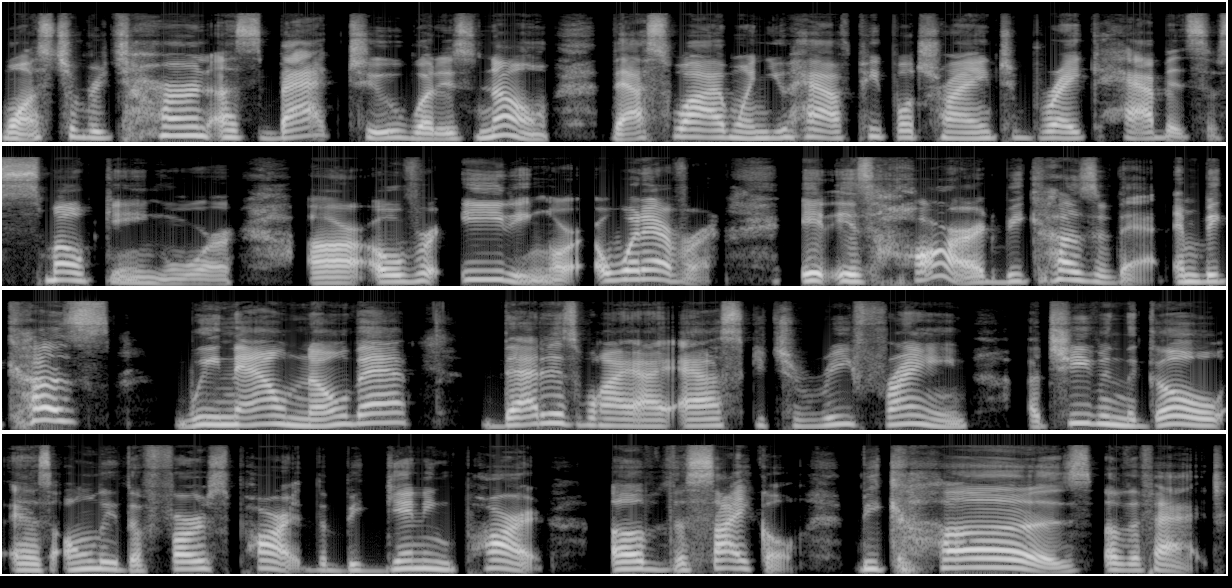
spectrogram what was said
wants to return us back to what is known. That's why when you have people trying to break habits of smoking or or overeating or, or whatever, it is hard because of that, and because we now know that. That is why I ask you to reframe achieving the goal as only the first part, the beginning part of the cycle, because of the fact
